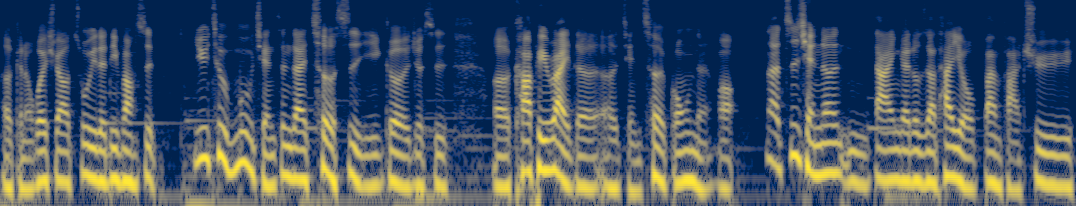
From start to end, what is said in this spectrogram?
呃，可能会需要注意的地方是，YouTube 目前正在测试一个就是呃 Copyright 的呃检测功能哦。那之前呢，你大家应该都知道，它有办法去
